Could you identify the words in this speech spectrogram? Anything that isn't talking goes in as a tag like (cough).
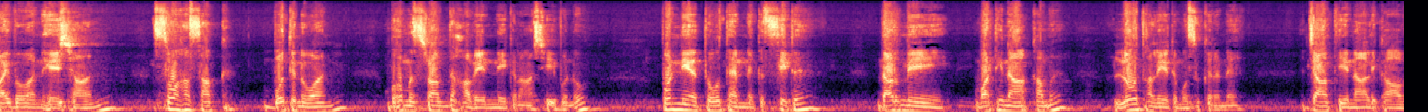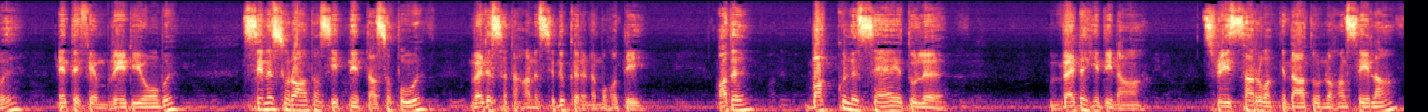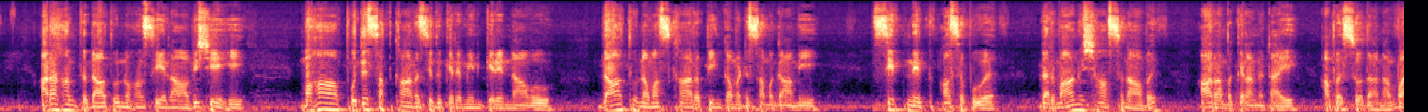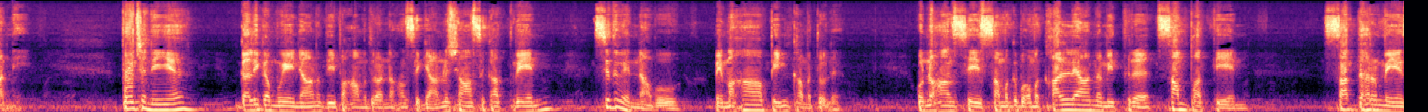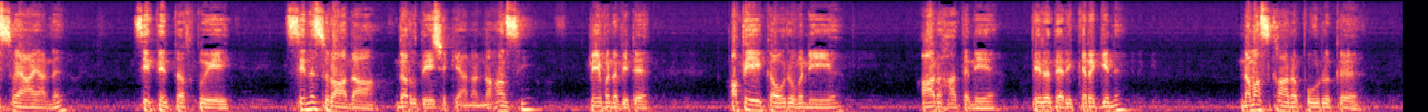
අයිබවන් හේෂාන් සුවහසක් බොතනුවන් බොහොම ශ්‍රද්ධාවෙන් ඒක රාශී වුණු පුණ්‍ය තෝතැන්නක සිට ධර්මයේ වටිනාකම ලෝතලයට මුසු කරන ජාතිය නාලිකාව නෙතෙෆම් රේඩියෝව සෙනසුරාදා සිට්නේ තසපුව වැඩසටහන සිදු කරන මොහොතේ අද බක්කුල සෑය තුල වැඩ හිඳිනා ශ්‍රී සර්වඥ ධාතුන් වහන්සේලා අරහන්ත ධාතුන් වහන්සේලා විශේෂෙහි මහා පුද සත්කාර සිදු කරමින් කෙරෙන්නා වූ ධාතු නමස්කාර පින්කමට සමගාමී සිත්නෙත් අසපුව ධර්මානුශාසනාව ආරම්භ කරන්නටයි අප සෝදානම් වන්නේ. පූජනීය ගලිගමුවේ ඥානදීප හාමුදුරන් වහන්සේගේ අනුශාසකත්වයෙන් සිදුවෙන්නා වූ මේ මහා පින්කම තුළ උන්වහන්සේ සමග බොහොම කල්යාණ මිත්‍ර සම්පත්තියෙන් සද්ධර්මයේ සොයා යන සිතෙන්තත්වයේ සෙනසුරාදා ගරු දේශකයාණන් වහන්සේ මේ වන විට අපේ ගෞරවනීය ආරහතනය පෙරදැරි කරගෙන නමස්කාර පූර්වක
